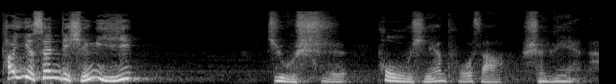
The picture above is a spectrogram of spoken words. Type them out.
他一生的行仪，就是普贤菩萨十愿呐。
